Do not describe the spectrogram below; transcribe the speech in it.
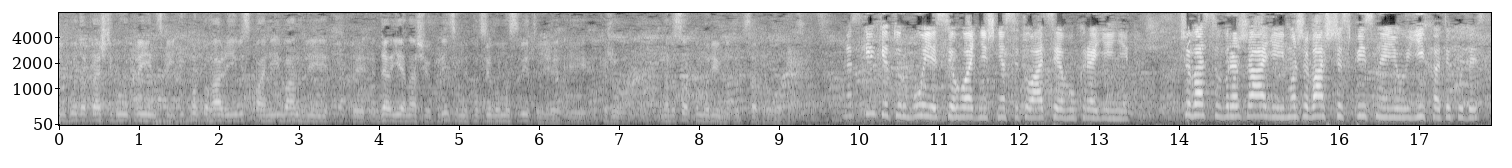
і в Будапешті був український, і в Португалії, і в Іспанії, і в Англії, е, де є наші українці, вони по цілому світу є. І кажу, на високому рівні тут все проводиться. Наскільки турбує сьогоднішня ситуація в Україні? Чи вас вражає і може важче з піснею їхати кудись?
